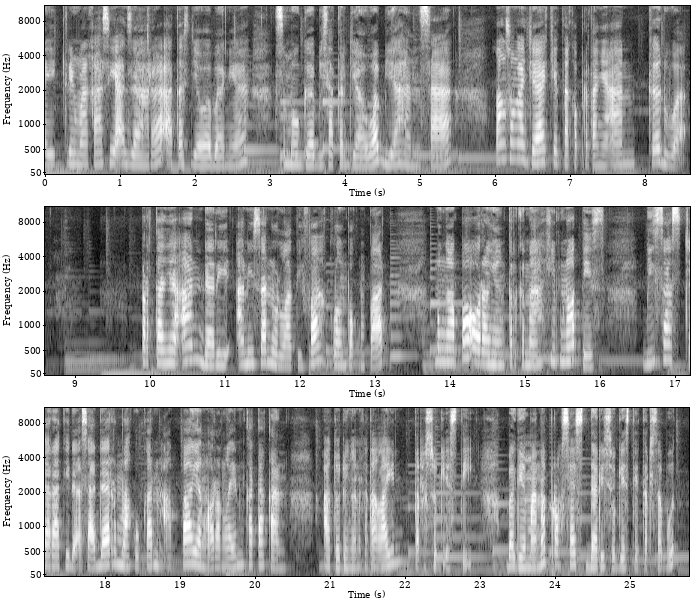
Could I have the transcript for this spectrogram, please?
Baik, terima kasih Azahra atas jawabannya. Semoga bisa terjawab ya Hansa. Langsung aja kita ke pertanyaan kedua. Pertanyaan dari Anissa Nurlatifah kelompok 4. Mengapa orang yang terkena hipnotis bisa secara tidak sadar melakukan apa yang orang lain katakan atau dengan kata lain tersugesti? Bagaimana proses dari sugesti tersebut?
